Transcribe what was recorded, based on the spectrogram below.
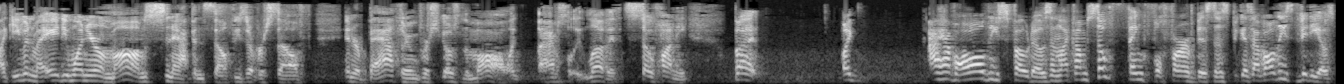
like even my 81 year old mom's snapping selfies of herself in her bathroom before she goes to the mall. Like I absolutely love it. It's so funny. But like I have all these photos and like I'm so thankful for our business because I have all these videos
